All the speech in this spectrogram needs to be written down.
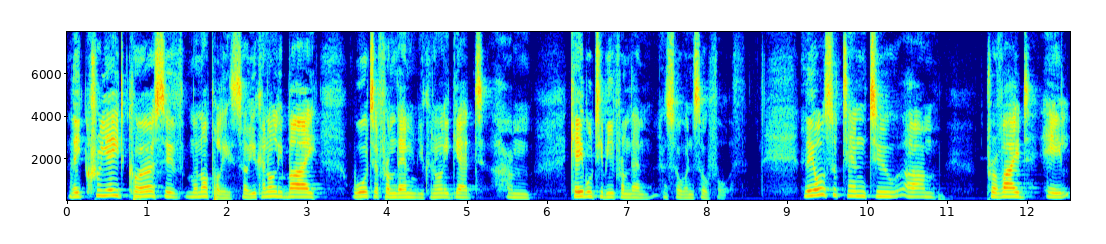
They create coercive monopolies, so you can only buy water from them, you can only get um, cable TV from them, and so on and so forth. They also tend to um, provide a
